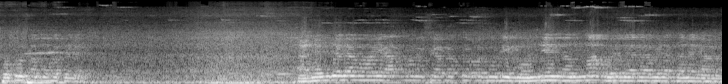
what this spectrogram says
പൊതുസമൂഹത്തിന് അചഞ്ചലമായ ആത്മവിശ്വാസത്തോടുകൂടി മുന്നിൽ നിന്ന ഒരു നേതാവിനെ തന്നെയാണ്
